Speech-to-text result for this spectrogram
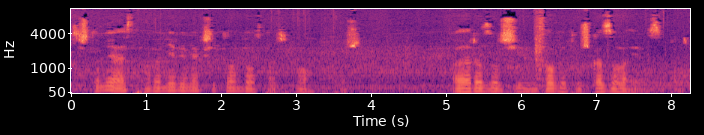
Coś tam jest, ale nie wiem jak się tam dostać. O, proszę. Aerozol silnikowy puszka z olejem, super.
